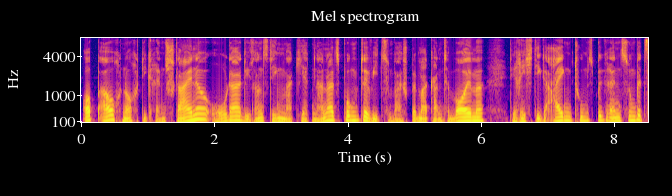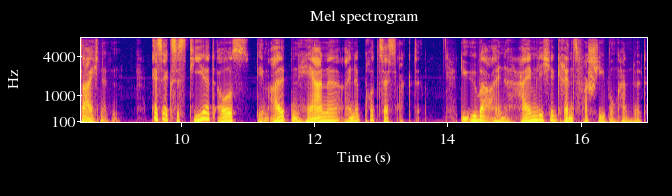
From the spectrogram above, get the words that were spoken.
ob auch noch die Grenzsteine oder die sonstigen markierten Anhaltspunkte, wie zum Beispiel markante Bäume, die richtige Eigentumsbegrenzung bezeichneten. Es existiert aus dem alten Herne eine Prozessakte, die über eine heimliche Grenzverschiebung handelt.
